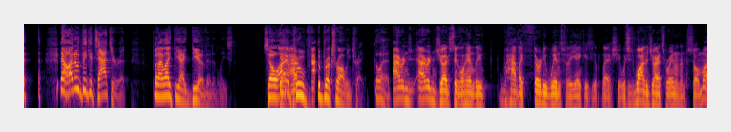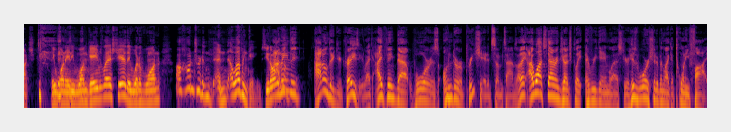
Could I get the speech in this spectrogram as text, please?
now, I don't think it's accurate, but I like the idea of it at least. So yeah, I approve I, I, the Brooks Raley trade. Go ahead. Aaron Aaron Judge single handedly had like 30 wins for the Yankees last year, which is why the Giants were in on them so much. They won 81 games last year. They would have won 111 games. You know what I, I mean? Think, I don't think you're crazy. Like I think that WAR is underappreciated sometimes. I think I watched Aaron Judge play every game last year. His WAR should have been like a 25.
